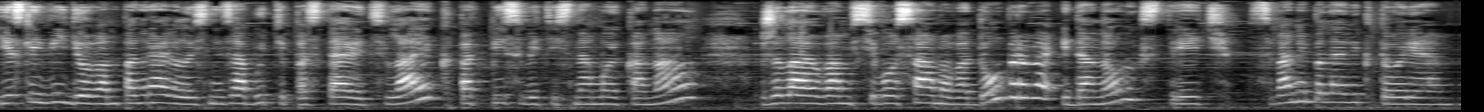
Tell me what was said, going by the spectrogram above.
Если видео вам понравилось, не забудьте поставить лайк, подписывайтесь на мой канал. Желаю вам всего самого доброго и до новых встреч. С вами была Виктория.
